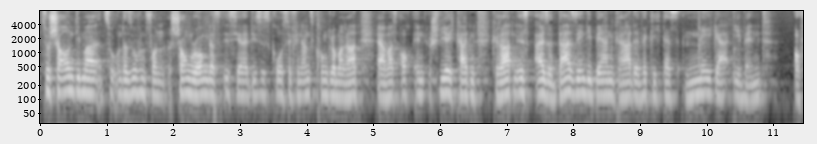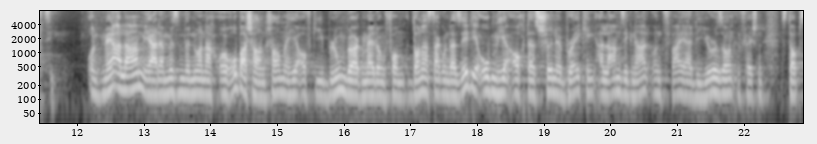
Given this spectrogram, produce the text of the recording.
zu schauen, die mal zu untersuchen von Shongrong. Das ist ja dieses große Finanzkonglomerat, ja, was auch in Schwierigkeiten geraten ist. Also da sehen die Bären gerade wirklich das Mega-Event Prozent aufziehen. Und mehr Alarm, ja, da müssen wir nur nach Europa schauen. Schauen wir hier auf die Bloomberg-Meldung vom Donnerstag und da seht ihr oben hier auch das schöne Breaking-Alarmsignal und zwar ja die Eurozone Inflation Stops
